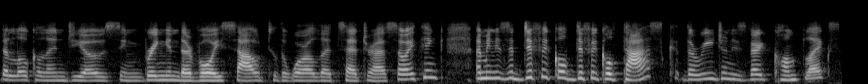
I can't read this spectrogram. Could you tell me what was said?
the local NGOs in bringing their voice out to the world, etc. So I think, I mean, it's a difficult, difficult task. The region is very complex,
